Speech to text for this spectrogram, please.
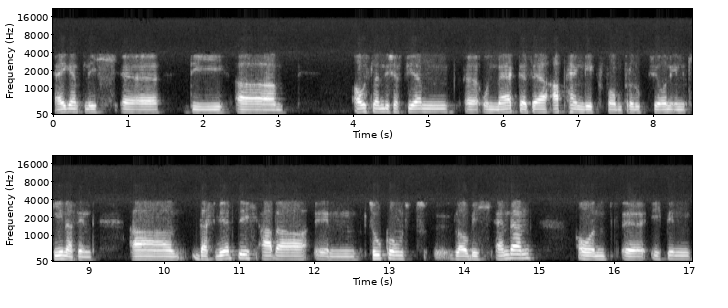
eigentlich äh, die äh, ausländische Firmen äh, und Märkte sehr abhängig von Produktion in China sind. Äh, das wird sich aber in Zukunft, glaube ich, ändern. Und äh, ich bin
